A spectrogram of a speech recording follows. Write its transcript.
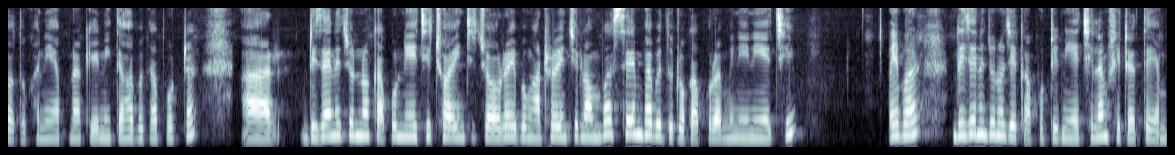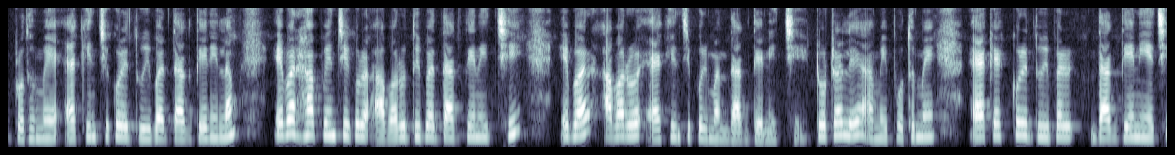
ততখানি আপনাকে নিতে হবে কাপড়টা। আর ডিজাইনের জন্য কাপড় নিয়েছি ছয় ইঞ্চি চওড়া এবং আঠারো ইঞ্চি লম্বা। সেমভাবে দুটো কাপড় আমি নিয়ে নিয়েছি। এবার ডিজাইনের জন্য যে কাপড়টি নিয়েছিলাম, সেটাতে আমি প্রথমে এক ইঞ্চি করে দুইবার দাগ দিয়ে নিলাম। এবার হাফ ইঞ্চি করে আবারও দুইবার দাগ দিয়ে নিচ্ছি। এবার আবারও এক ইঞ্চি পরিমাণ দাগ দিয়ে নিচ্ছি। টোটালে আমি প্রথমে এক এক করে দুইবার দাগ দিয়ে নিয়েছি,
